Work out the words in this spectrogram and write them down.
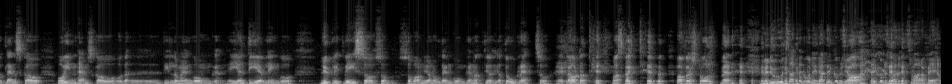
utländska och, och inhemska och, och eh, till och med en gång i en tävling och lyckligtvis så, så, så vann jag nog den gången att jag, jag tog rätt så det är klart att man ska inte vara för stolt men Men du utsatte nog dig där. Tänk om du, Ja. svar, tänk om du svar, svarar fel.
